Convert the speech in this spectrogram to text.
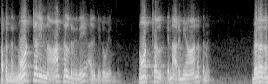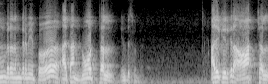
அப்ப இந்த நோற்றலின் ஆற்றல் இருக்குதே அது மிக உயர்ந்தது. நோற்றல் என்ன அருமையான தமிழ். விரதம் விரதம்ங்கிறமே இப்போ அதுதான் நோற்றல் என்று சொன்னார். அதுக்கு இருக்கிற ஆற்றல்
